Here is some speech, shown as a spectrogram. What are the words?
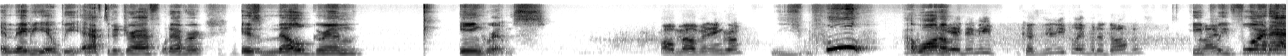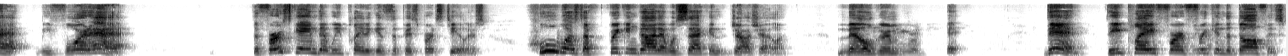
and maybe it'll be after the draft, whatever, Mm-hmm. is Melvin Ingrams. oh melvin ingram Woo! I want him. yeah didn't he because did he play for the dolphins He Last- before that, before that, the first game that we played against the Pittsburgh Steelers, who was the freaking guy that was sacking Josh Allen? Melgrim. ingram eh, Then He played for freaking yeah. the Dolphins.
